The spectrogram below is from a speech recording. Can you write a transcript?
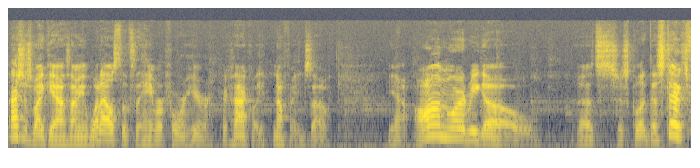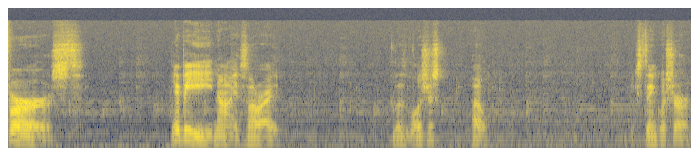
That's just my guess. I mean, what else does the hammer for here? Exactly, nothing. So, yeah, onward we go. Let's just collect the sticks first. Yippee! Nice. All right. Let's, let's just oh, extinguisher.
